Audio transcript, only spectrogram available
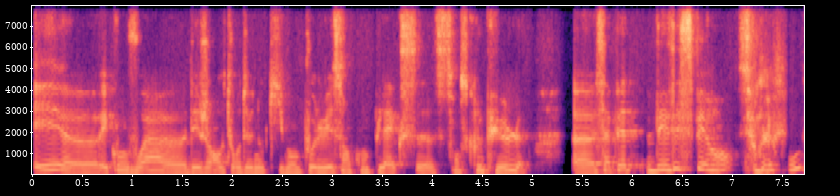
et, euh, et qu'on voit euh, des gens autour de nous qui vont polluer sans complexe, euh, sans scrupule. ça peut être désespérant sur le coup.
